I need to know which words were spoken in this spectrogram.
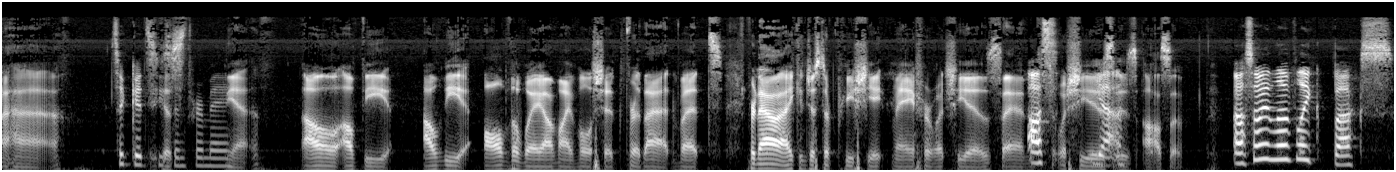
uh, it's a good because- season for May. Yeah, I'll I'll be I'll be all the way on my bullshit for that. But for now, I can just appreciate May for what she is, and Awes- what she is yeah. is awesome. Also, I love like Bucks.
